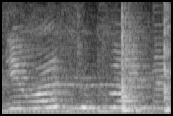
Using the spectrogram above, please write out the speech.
do you want to play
